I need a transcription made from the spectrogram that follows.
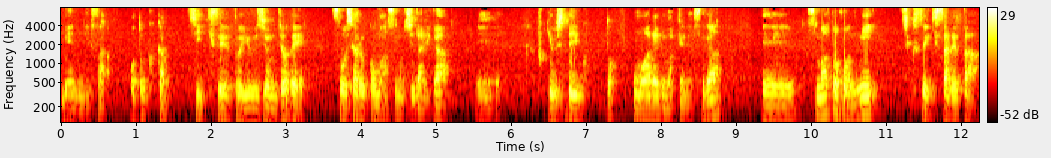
便利さ、お得感、地域性という順序でソーシャルコマースの時代が、えー、普及していくと思われるわけですが、えー、スマートフォンに蓄積された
